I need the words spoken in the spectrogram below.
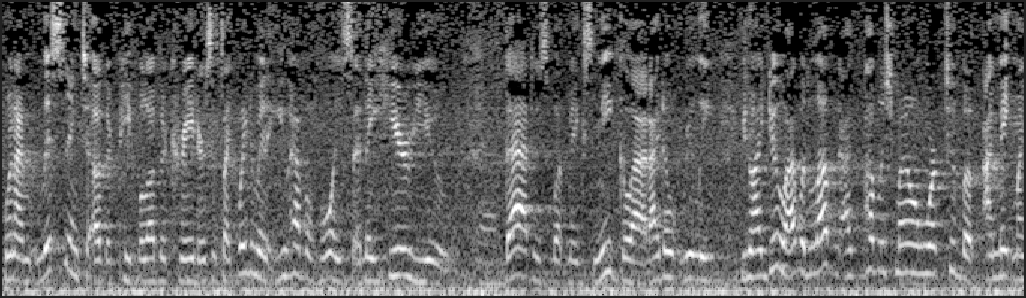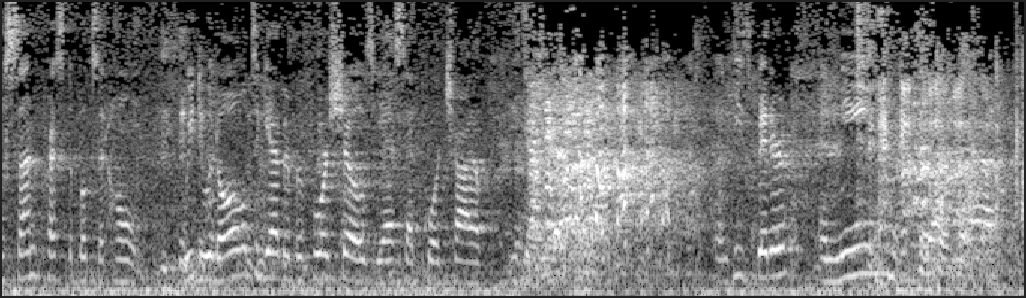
when I'm listening to other people, other creators, it's like, wait a minute, you have a voice and they hear you. Yeah. That is what makes me glad. I don't really, you know, I do. I would love. I publish my own work too, but I make my son press the books at home. We do it all together before shows. Yes, that poor child. He's down there. and he's bitter and mean.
